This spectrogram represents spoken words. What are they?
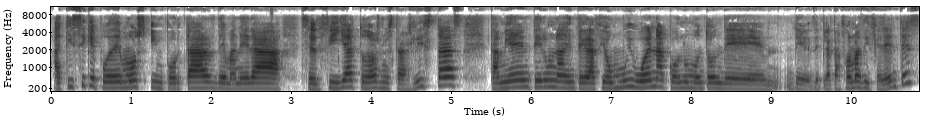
Aquí sí que podemos importar de manera sencilla todas nuestras listas. También tiene una integración muy buena con un montón de, plataformas diferentes.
